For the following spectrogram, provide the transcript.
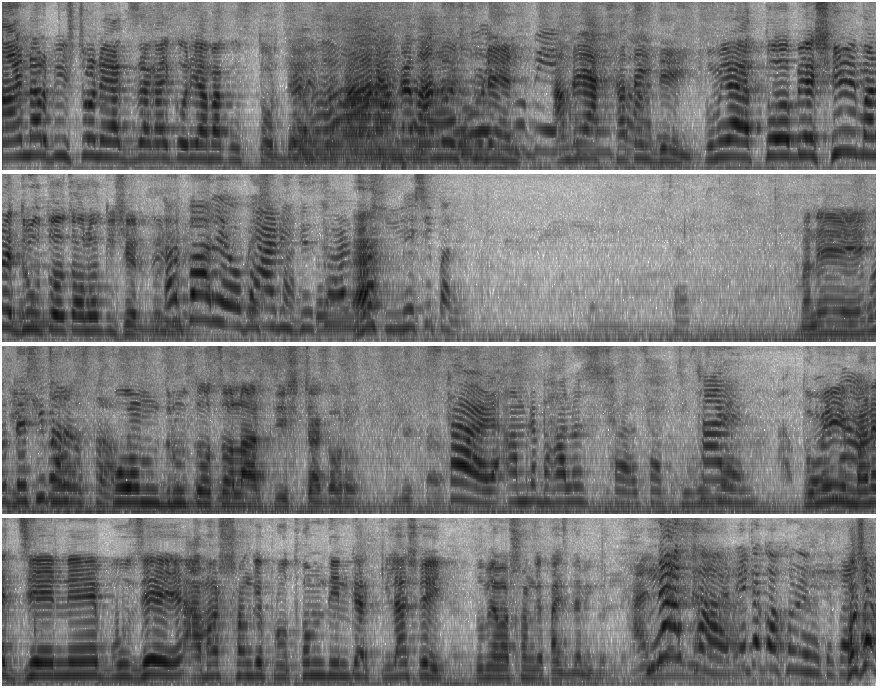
লাইন আর পিস্টন এক জায়গায় করে আমাকে উত্তর দেও স্যার আমরা ভালো স্টুডেন্ট আমরা একসাথেই দেই। তুমি এত বেশি মানে দ্রুত চলো কিসের জন্য? আর পারে ও বেশি যে স্যার হ্যাঁ? বেশি। পারে। মানে ও দেশি পারে কম দ্রুত চলার চেষ্টা করো। স্যার আমরা ভালো ছাত্রী বুঝলেন? তুমি মানে জেনে বুঝে আমার সঙ্গে প্রথম দিনকার ক্লাসেই তুমি আমার সঙ্গে ফাইজলামি করলে। না স্যার এটা কখনোই হতে পারে। না।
